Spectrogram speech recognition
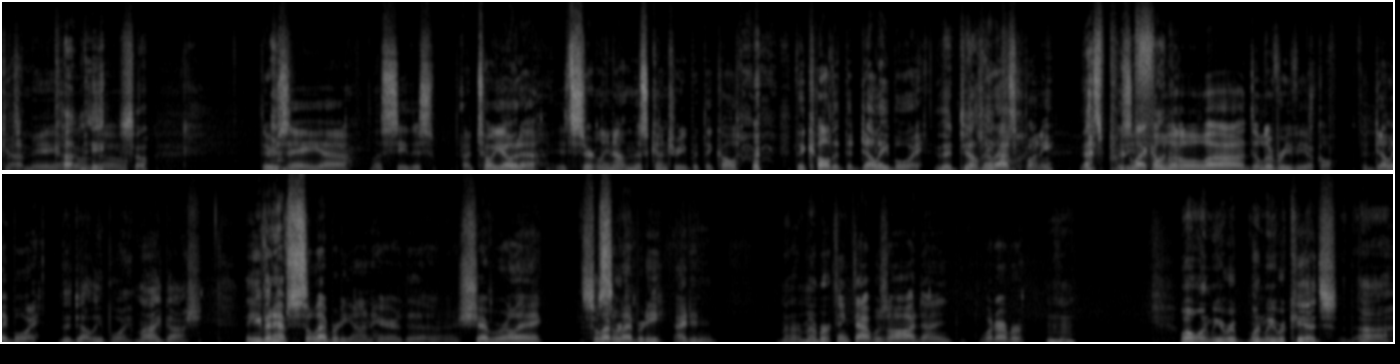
Got me. I don't me. know. So There's a uh, let's see this a Toyota. It's certainly not in this country, but they called they called it the Deli Boy. the deli. Now that's boy. funny. that's pretty. It's like funny. a little uh, delivery vehicle, the Deli Boy. the deli boy. My gosh, They even have celebrity on here, the Chevrolet celebrity. celebrity. I didn't I don't remember. think that was odd. I whatever. Mm-hmm. Well, when we were when we were kids, uh,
